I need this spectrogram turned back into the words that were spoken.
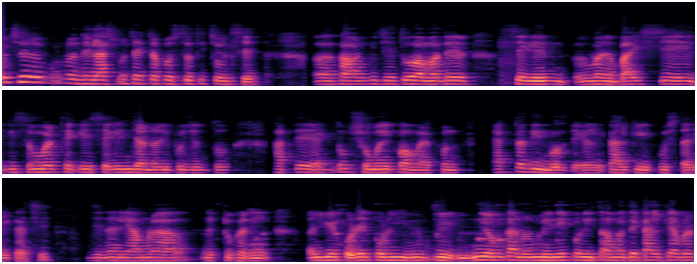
চলছে মানে লাস্ট মতো একটা প্রস্তুতি চলছে। কারণ কি যেহেতু আমাদের সেকেন্ড মানে বাইশে ডিসেম্বর থেকে সেকেন্ড জানুয়ারি পর্যন্ত হাতে একদম সময় কম এখন। একটা দিন বলতে গেলে, কালকে একুশ তারিখ আছে। জেনারেলি আমরা একটুখানি ইয়ে করে করি, যে নিয়ম কানুন মেনে করি, তো আমাদের কালকে আবার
